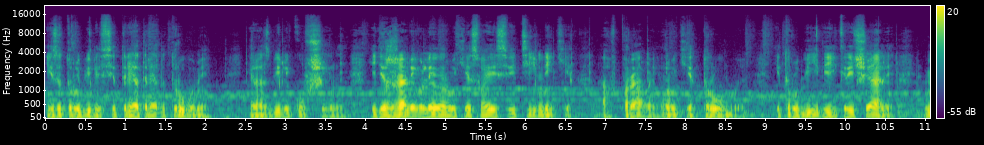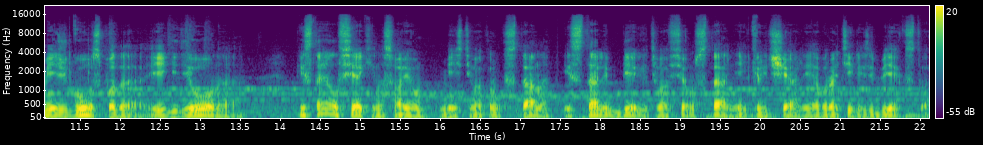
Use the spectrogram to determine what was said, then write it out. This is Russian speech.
И затрубили все три отряда трубами, и разбили кувшины, и держали в левой руке свои светильники, а в правой руке трубы, и трубили, и кричали «Меч Господа и Гедеона!» И стоял всякий на своем месте вокруг стана, и стали бегать во всем стане, и кричали, и обратились в бегство.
